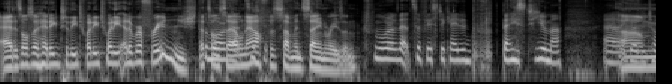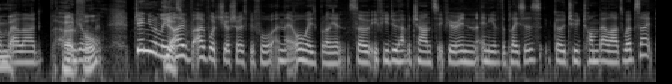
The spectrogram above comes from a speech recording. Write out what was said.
and it's also heading to the 2020 Edinburgh Fringe. That's on sale that now for some insane reason. For more of that sophisticated based humour. Uh, go to Tom Um, Ballard. hurtful. Genuinely, Yes. I've I've watched your shows before, and they're always brilliant. So if you do have a chance, if you're in any of the places, go to Tom Ballard's website,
